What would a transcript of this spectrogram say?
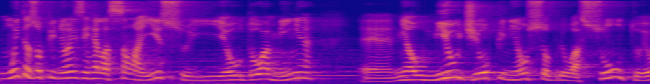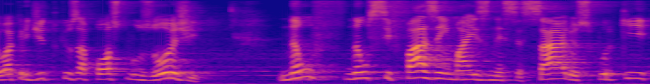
muitas opiniões em relação a isso e eu dou a minha, eh, minha humilde opinião sobre o assunto. Eu acredito que os apóstolos hoje não, não se fazem mais necessários porque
